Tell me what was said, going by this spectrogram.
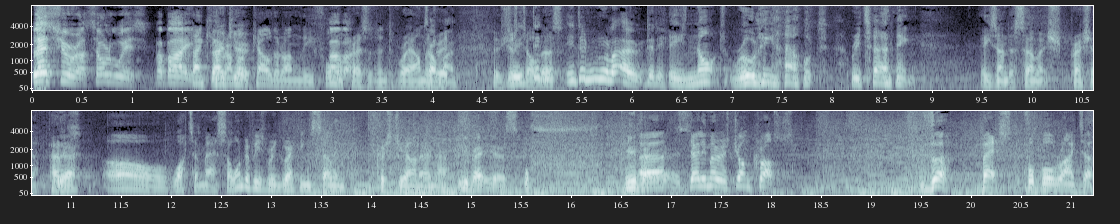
pleasure, as always. Bye bye. Thank you, Thank Ramon you. Calderon, the former Bye-bye. president of Real Madrid, man. who's just he told didn't, us he didn't rule it out, did he? he's not ruling out returning. He's under so much pressure. Perez. Yeah. Oh, what a mess. I wonder if he's regretting selling Cristiano now. You bet he is. You bet Uh, he is. Daily Mirror's John Cross, the best football writer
